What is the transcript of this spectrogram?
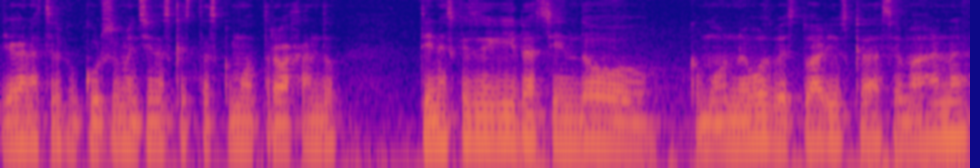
ya ganaste el concurso mencionas que estás como trabajando, tienes que seguir haciendo como nuevos vestuarios cada semana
